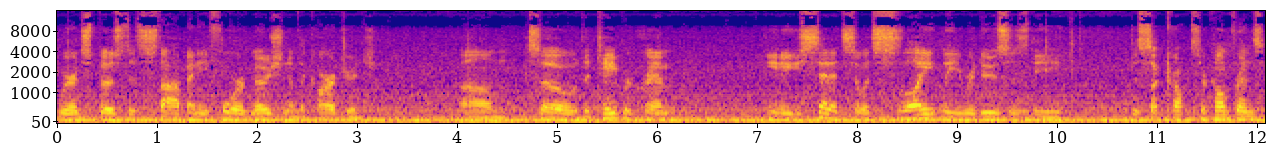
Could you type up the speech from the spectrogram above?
where it's supposed to stop any forward motion of the cartridge. Um, so the taper crimp, you know, you set it so it slightly reduces the the circumference,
